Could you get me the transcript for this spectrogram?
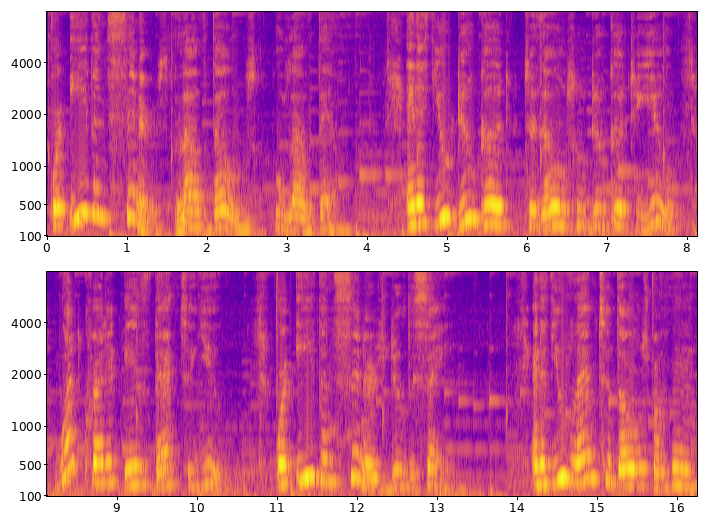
For even sinners love those who love them. And if you do good to those who do good to you, what credit is that to you? For even sinners do the same. And if you lend to those from whom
